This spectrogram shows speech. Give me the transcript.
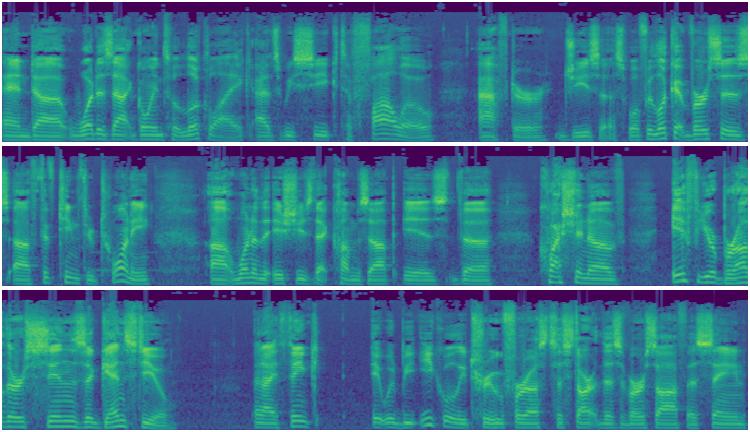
And uh, what is that going to look like as we seek to follow after Jesus? Well, if we look at verses uh, 15 through 20, uh, one of the issues that comes up is the question of if your brother sins against you. And I think it would be equally true for us to start this verse off as saying,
